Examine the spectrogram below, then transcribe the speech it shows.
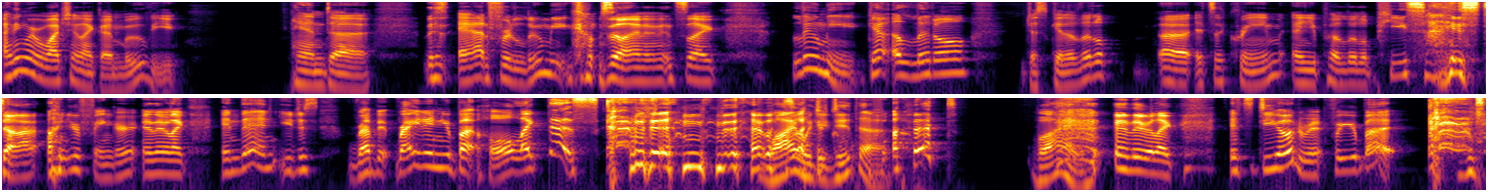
I think we were watching like a movie, and uh, this ad for Lumi comes on, and it's like, Lumi, get a little, just get a little. Uh, it's a cream, and you put a little pea-sized dot on your finger, and they're like, and then you just rub it right in your butthole like this. And then I was Why would you do that? What? Why? And they were like, it's deodorant for your butt.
